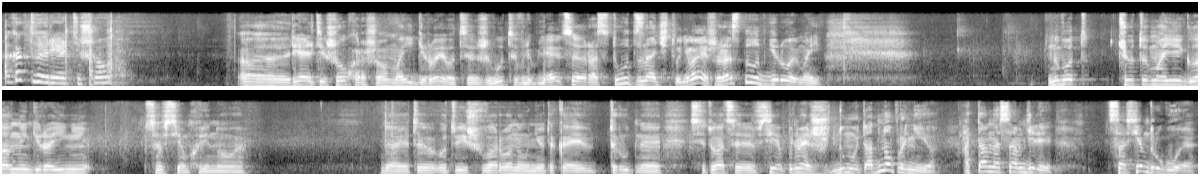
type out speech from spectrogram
А как твое реалити-шоу? Э, Реалити-шоу, хорошо. Мои герои вот живут, влюбляются, растут, значит, понимаешь? Растут герои мои. Ну вот, что-то моей главной героине совсем хреново. Да, это вот видишь, ворона, у нее такая трудная ситуация. Все, понимаешь, думают одно про нее, а там на самом деле совсем другое.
